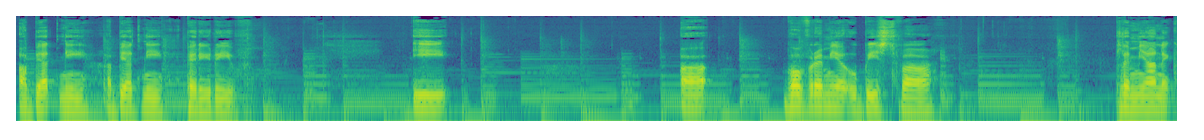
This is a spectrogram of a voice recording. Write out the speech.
обедный, обедный перерыв. И а, во время убийства племянник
